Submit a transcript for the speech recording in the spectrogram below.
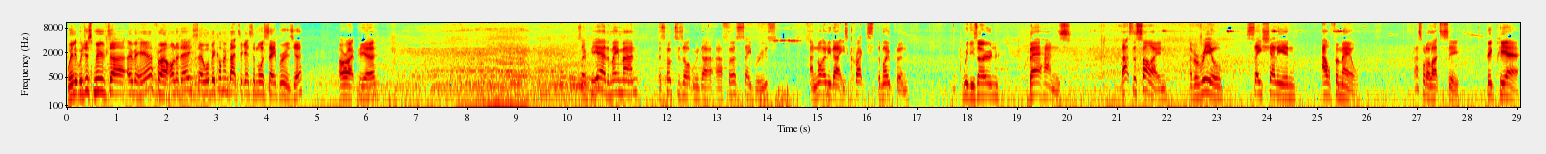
We, we just moved uh, over here for a holiday, so we'll be coming back to get some more SeyBrews, yeah? All right, Pierre. So Pierre, the main man, has hooked us up with our, our first SeyBrews. And not only that, he's cracked them open with his own bare hands. That's the sign of a real Seychellian alpha male. That's what I like to see. Big Pierre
